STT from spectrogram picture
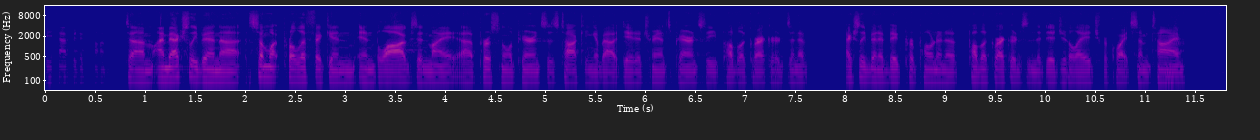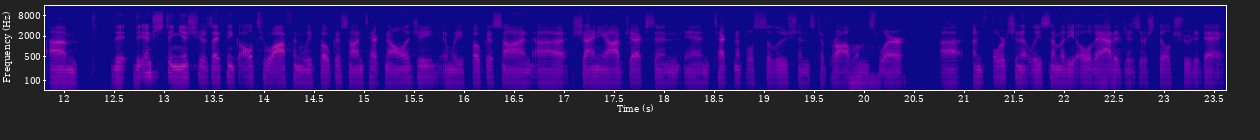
be happy to comment. Um, I've actually been uh, somewhat prolific in, in blogs and my uh, personal appearances talking about data transparency, public records, and have actually been a big proponent of public records in the digital age for quite some time. Um, the, the interesting issue is I think all too often we focus on technology and we focus on uh, shiny objects and, and technical solutions to problems where uh, unfortunately some of the old adages are still true today.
